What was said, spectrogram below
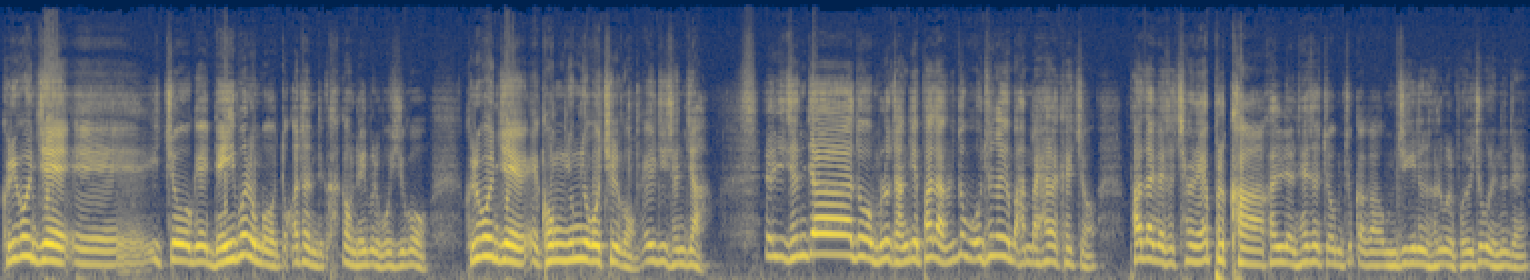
그리고 이제 에, 이쪽에 네이버는 뭐 똑같은 카카오 네이버를 보시고 그리고 이제 066570 LG전자 LG전자도 물론 장기 바닥 또 엄청나게 한번 하락했죠. 바닥에서 최근에 애플카 관련해서 좀 주가가 움직이는 흐름을 보여주고 있는데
